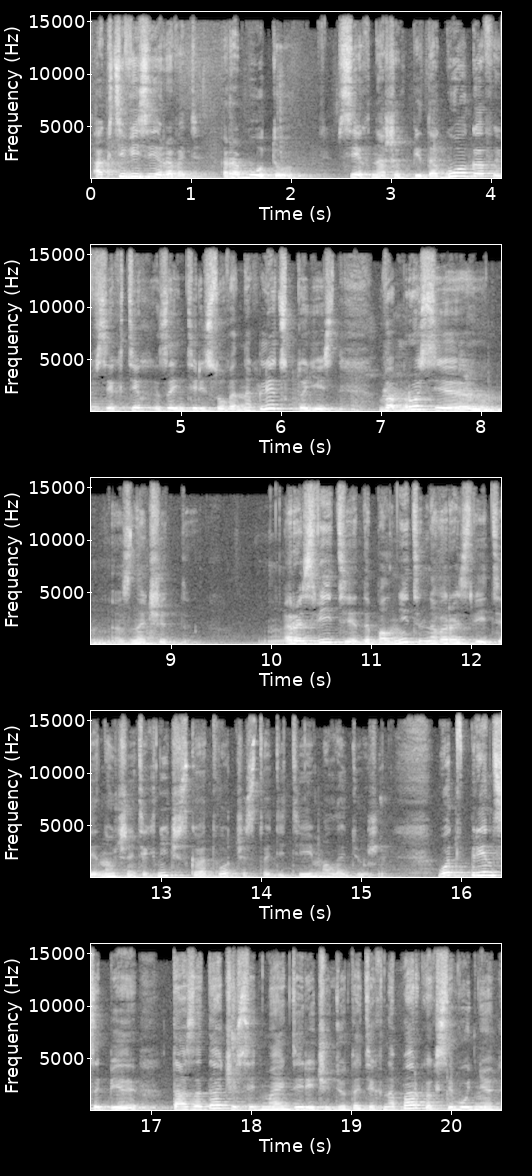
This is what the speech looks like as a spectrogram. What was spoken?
активизировать работу всех наших педагогов и всех тех заинтересованных лиц, кто есть в вопросе, значит, развития, дополнительного развития научно-технического творчества детей и молодежи. Вот, в принципе, та задача седьмая, где речь идет о технопарках, сегодня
